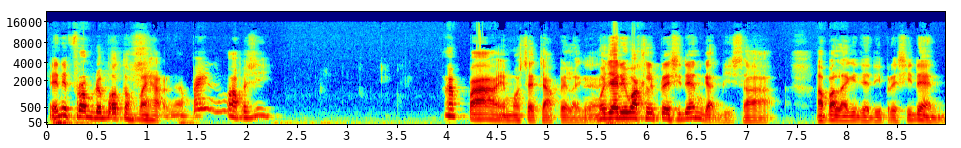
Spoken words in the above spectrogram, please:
Ini from the bottom of my heart. Ngapain mau apa sih? Apa yang mau saya capek lagi? Ya. Mau jadi wakil presiden nggak bisa. Apalagi jadi presiden.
